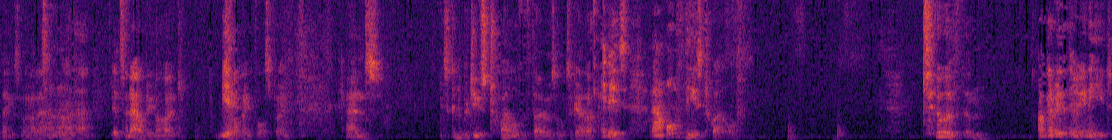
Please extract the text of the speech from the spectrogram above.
think, something like that. something like that. It's an aldehyde, Yeah, something phosphate, and it's going to produce twelve of those altogether. it is. Now, of these 12, two of them are going to be the thing we need.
